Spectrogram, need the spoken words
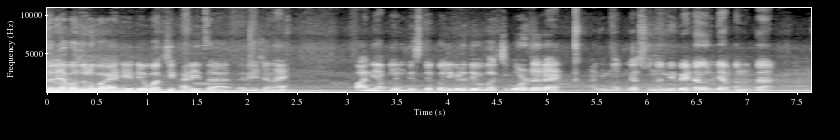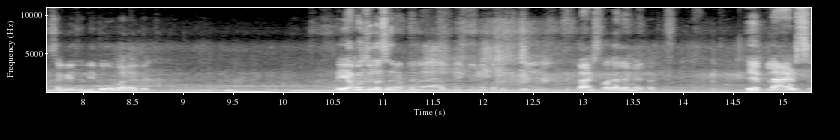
सर या बाजूला बघा हे देवबागची खाडीचा रिजन आहे. पाणी आपल्याला दिसतंय पलीकडे देवबागची बॉर्डर आहे. आणि मधल्या सुनामी बेटावरती आपण आता सगळेजण इथे उभा राहिलो तर या बाजूला सर आपल्याला वेगवेगळ्या पद्धतीचे प्लांट्स बघायला मिळतात. हे प्लांट्स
